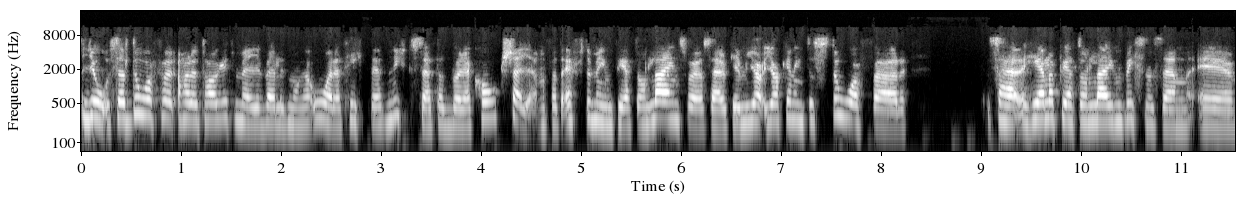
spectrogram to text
jo, så då för, har det tagit mig väldigt många år att hitta ett nytt sätt att börja coacha igen. För att efter min PT online så var jag så här, okej, men jag, jag kan inte stå för så här, hela PT online-businessen eh,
